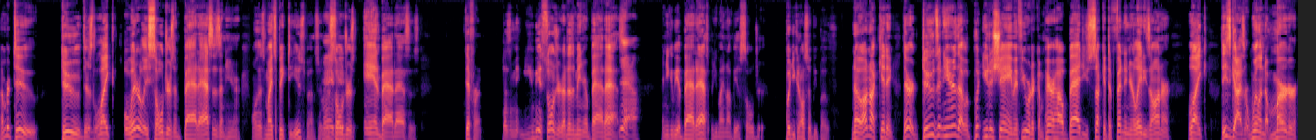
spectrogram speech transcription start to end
Number two, dude, there's like literally soldiers and badasses in here. Well, this might speak to you, Spencer. Maybe. There's soldiers and badasses. Different. Doesn't mean you can be a soldier. That doesn't mean you're a badass. Yeah. And you could be a badass, but you might not be a soldier. But you could also be both. No, I'm not kidding. There are dudes in here that would put you to shame if you were to compare how bad you suck at defending your lady's honor. Like, these guys are willing to murder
